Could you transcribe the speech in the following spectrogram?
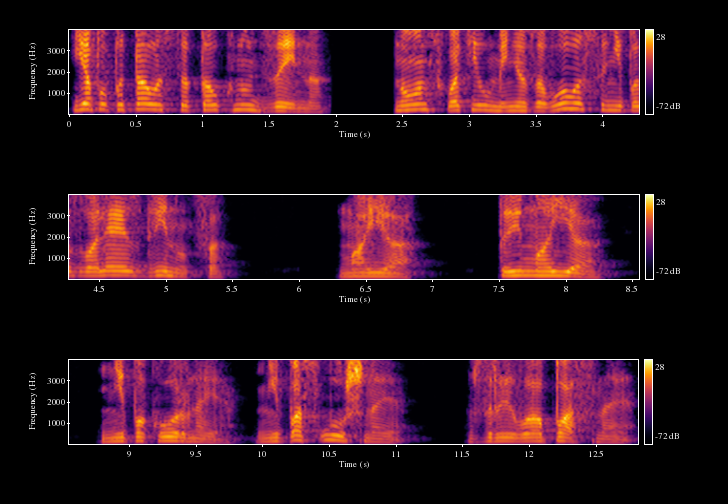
Я попыталась оттолкнуть Зейна, но он схватил меня за волосы, не позволяя сдвинуться. «Моя! Ты моя! Непокорная, непослушная, взрывоопасная!»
